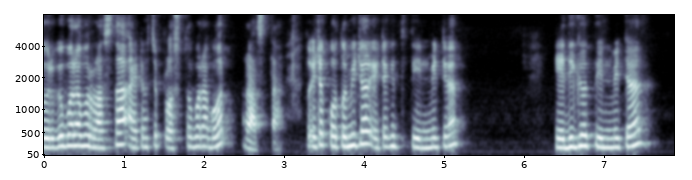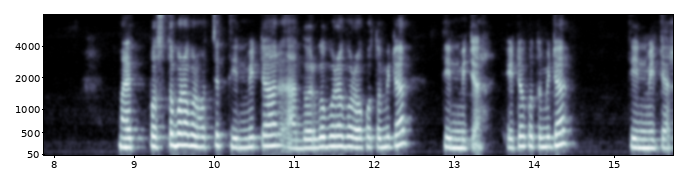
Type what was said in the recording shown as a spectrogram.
দৈর্ঘ্য বরাবর রাস্তা আর এটা হচ্ছে প্রস্থ বরাবর রাস্তা। তো এটা কত মিটার? এটা কিন্তু তিন মিটার। এদিকেও তিন মিটার। মানে প্রস্থ বরাবর হচ্ছে তিন মিটার আর দৈর্ঘ্য বরাবরও কত মিটার? তিন মিটার। এটাও কত মিটার? তিন মিটার।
